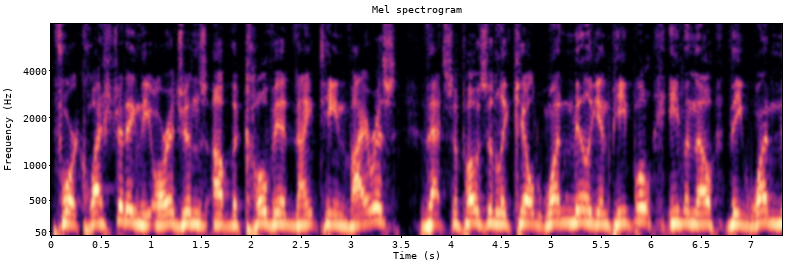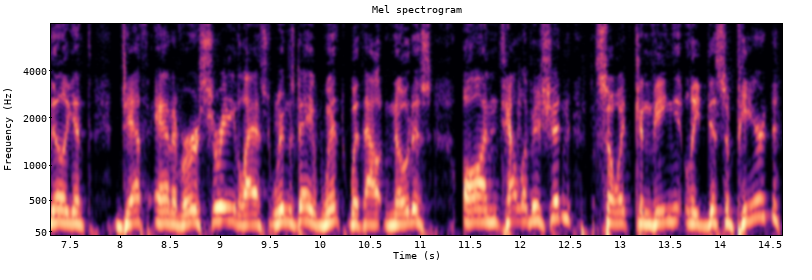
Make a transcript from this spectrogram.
for questioning the origins of the COVID 19 virus that supposedly killed 1 million people, even though the 1 millionth death anniversary last Wednesday went without notice on television, so it conveniently disappeared.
